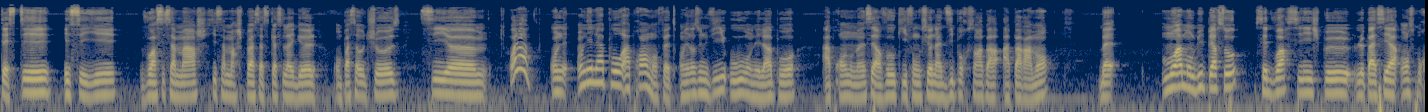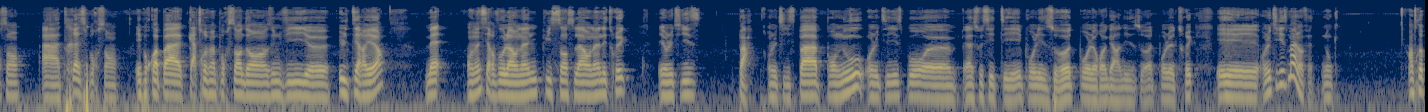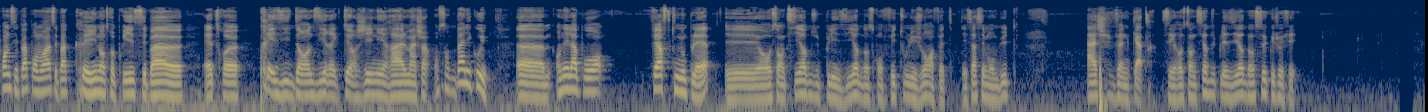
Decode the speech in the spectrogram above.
tester, essayer, voir si ça marche. Si ça marche pas, ça se casse la gueule, on passe à autre chose. Si euh, voilà, on est, on est là pour apprendre en fait. On est dans une vie où on est là pour apprendre. On a un cerveau qui fonctionne à 10% apparemment. Ben moi, mon but perso, c'est de voir si je peux le passer à 11%, à 13%, et pourquoi pas 80% dans une vie euh, ultérieure. Mais on a un cerveau là, on a une puissance là, on a des trucs et on l'utilise pas. On l'utilise pas pour nous, on l'utilise pour euh, la société, pour les autres, pour le regard des autres, pour le truc et on l'utilise mal en fait. Donc entreprendre c'est pas pour moi, c'est pas créer une entreprise, c'est pas euh, être président, directeur général, machin. On s'en bat les couilles. on est là pour faire ce qui nous plaît et ressentir du plaisir dans ce qu'on fait tous les jours en fait. Et ça c'est mon but H24, c'est ressentir du plaisir dans ce que je fais.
